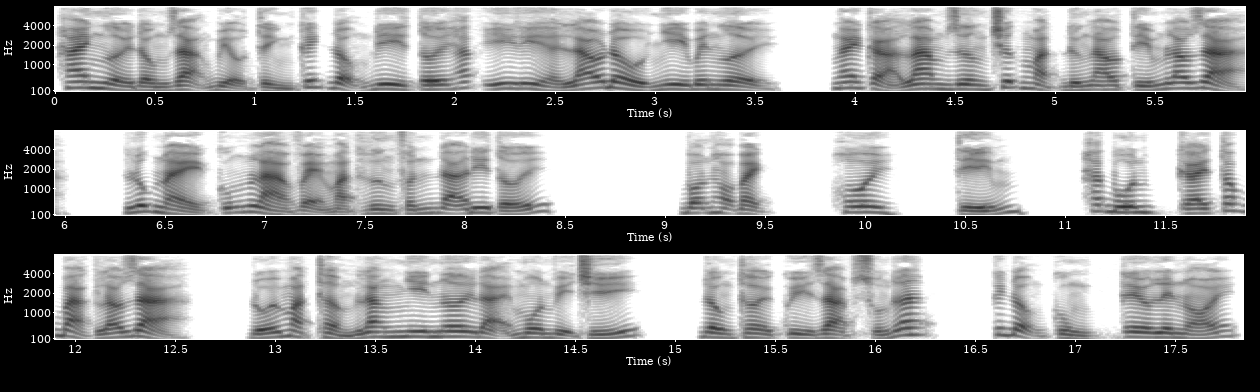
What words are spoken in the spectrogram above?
hai người đồng dạng biểu tình kích động đi tới hắc y lão đầu nhi bên người, ngay cả Lam Dương trước mặt đứng áo tím lao giả, lúc này cũng là vẻ mặt hưng phấn đã đi tới. Bọn họ bạch, hôi, tím, hắc bốn cái tóc bạc lão giả, đối mặt thẩm lăng nhi nơi đại môn vị trí, đồng thời quỳ dạp xuống đất, kích động cùng kêu lên nói,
